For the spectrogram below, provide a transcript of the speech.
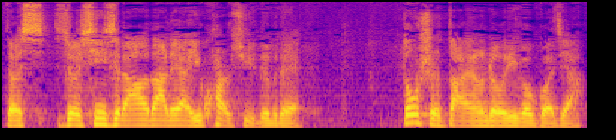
叫叫新西兰、澳大利亚一块儿去，对不对？都是大洋洲一个国家。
